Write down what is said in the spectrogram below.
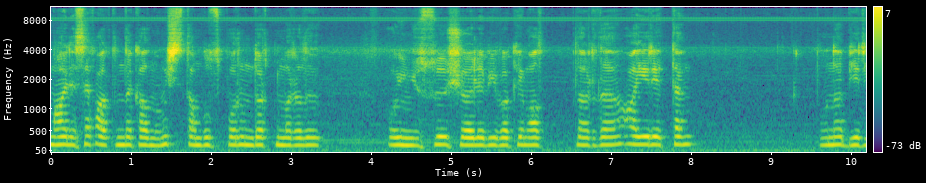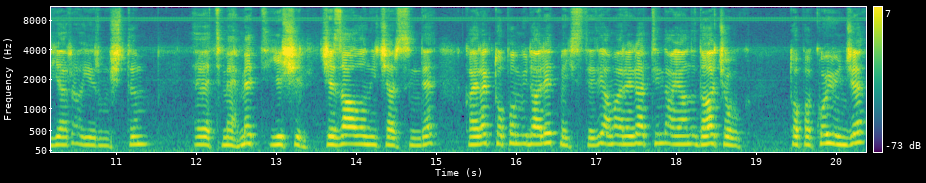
maalesef aklımda kalmamış. İstanbul Spor'un 4 numaralı oyuncusu. Şöyle bir bakayım altlarda ayrıyetten Buna bir yer ayırmıştım. Evet Mehmet Yeşil ceza alanı içerisinde kayarak topa müdahale etmek istedi ama Regatti'nin ayağını daha çabuk topa koyunca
